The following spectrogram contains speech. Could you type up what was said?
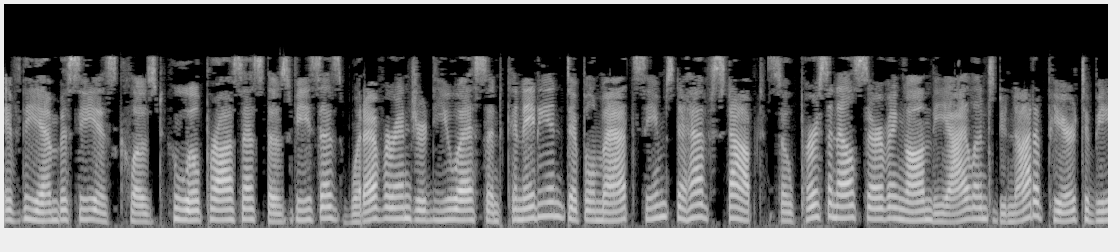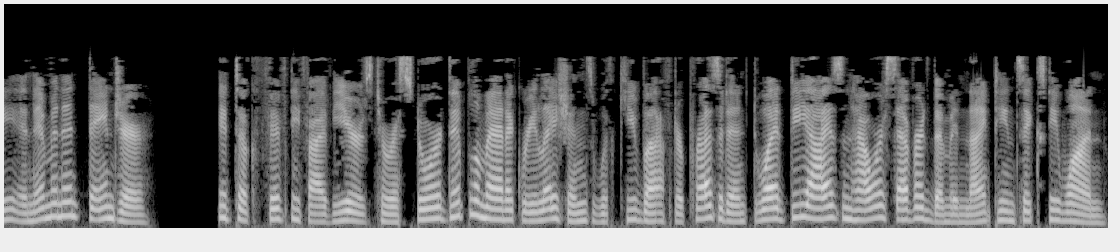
If the embassy is closed, who will process those visas? Whatever injured U.S. and Canadian diplomat seems to have stopped, so personnel serving on the island do not appear to be in imminent danger. It took 55 years to restore diplomatic relations with Cuba after President Dwight D. Eisenhower severed them in 1961.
